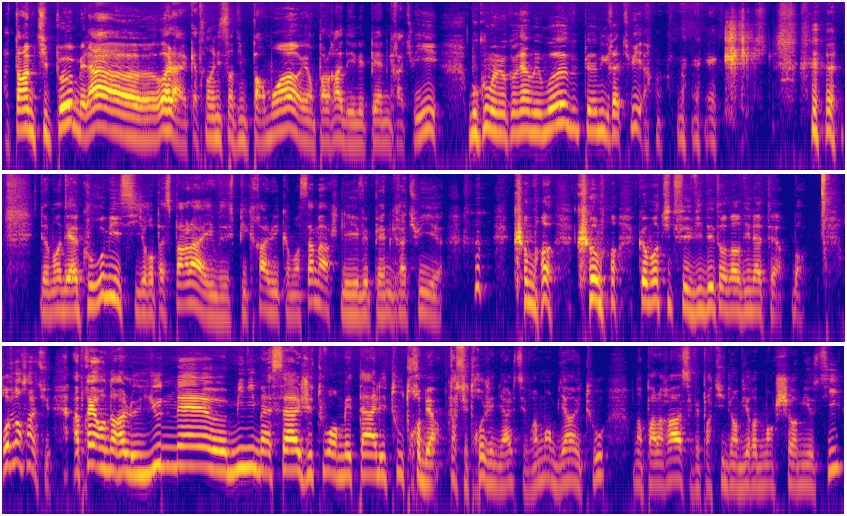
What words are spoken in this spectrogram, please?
attends un petit peu, mais là, euh, voilà, 90 centimes par mois, et on parlera des VPN gratuits. Beaucoup me dire, mais moi, VPN gratuit. Demandez à Kurumi s'il repasse par là, il vous expliquera lui comment ça marche, les VPN gratuits. comment, comment, comment tu te fais vider ton ordinateur. Bon, revenons là-dessus. Après, on aura le Yunmei euh, mini massage et tout en métal et tout, trop bien. C'est trop génial, c'est vraiment bien et tout. On en parlera, ça fait partie de l'environnement Xiaomi aussi.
